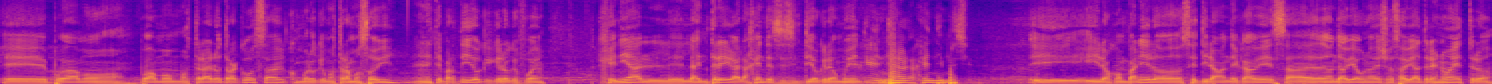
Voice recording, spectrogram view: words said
eh, podamos, podamos mostrar otra cosa, como lo que mostramos hoy en este partido, que creo que fue genial eh, la entrega, la gente se sintió creo muy bien. La gente impresionante. Y, y los compañeros se tiraban de cabeza, donde había uno de ellos había tres nuestros,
